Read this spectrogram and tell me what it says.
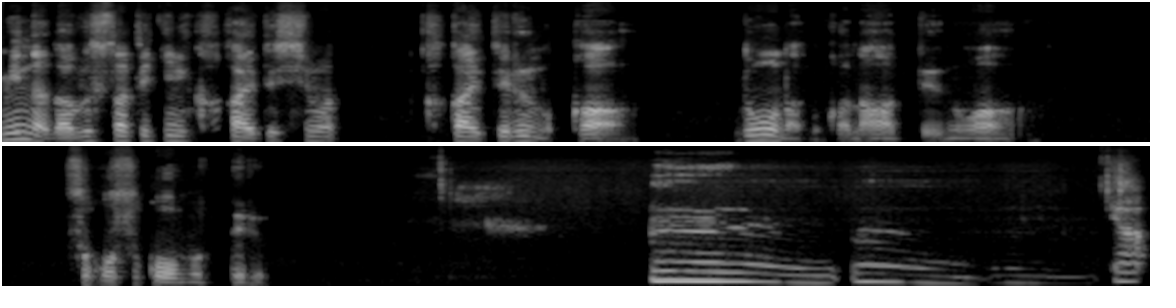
みんなダブスタ的に抱えてしま、抱えてるのか、どうなのかなっていうのは、そこそこ思ってる。うんうんうん。いや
